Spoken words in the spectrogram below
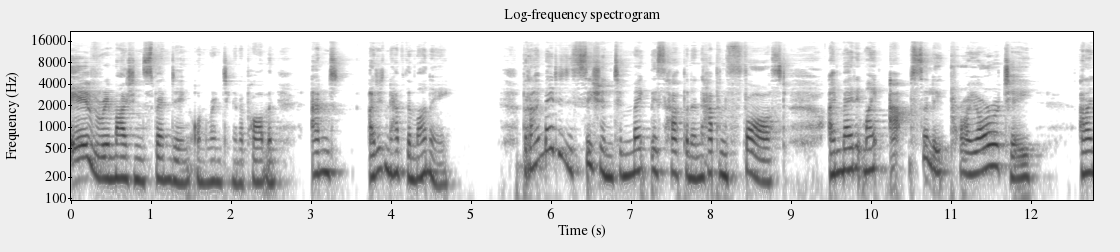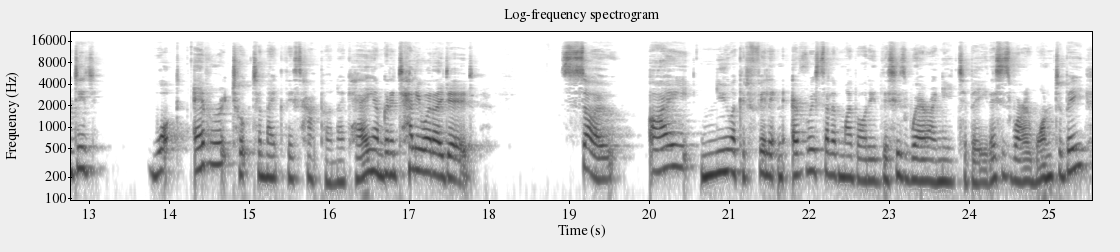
ever imagined spending on renting an apartment, and I didn't have the money. But I made a decision to make this happen and happen fast. I made it my absolute priority, and I did whatever it took to make this happen. Okay, I'm going to tell you what I did. So I knew I could feel it in every cell of my body. This is where I need to be. This is where I want to be.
